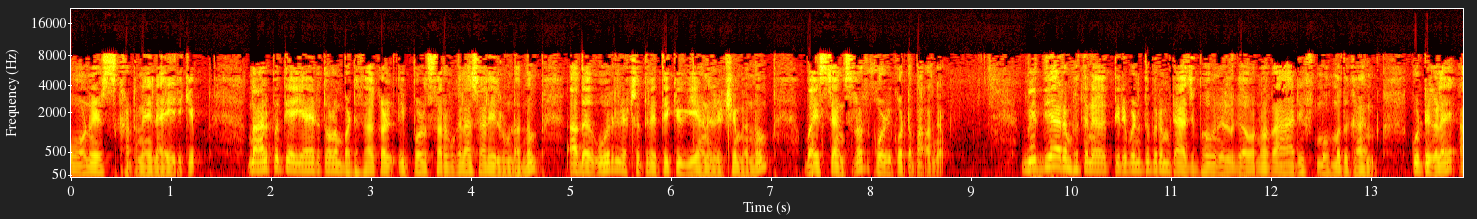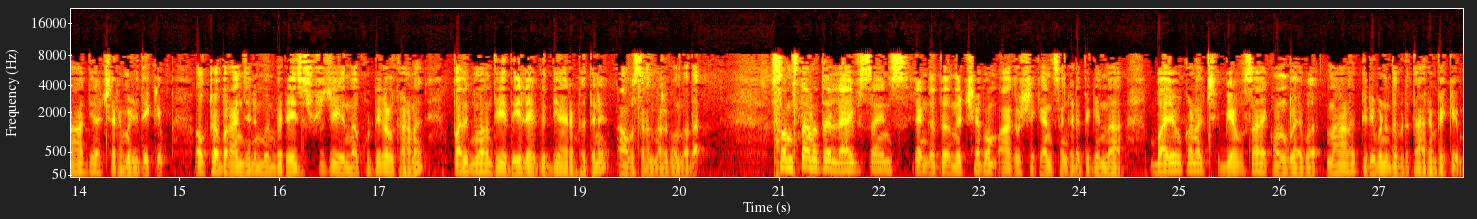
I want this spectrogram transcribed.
ഓണേഴ്സ് ഘടനയിലായിരിക്കും. നാൽപ്പത്തി അയ്യായിരത്തോളം പഠിതാക്കൾ ഇപ്പോൾ സർവകലാശാലയിലുണ്ടെന്നും അത് ഒരു ലക്ഷത്തിലെത്തിക്കുകയാണ് ലക്ഷ്യമെന്നും വൈസ് ചാൻസലർ കോഴിക്കോട്ട് പറഞ്ഞു. വിദ്യാരംഭത്തിന് തിരുവനന്തപുരം രാജ്ഭവനിൽ ഗവർണർ ആരിഫ് മുഹമ്മദ് ഖാൻ കുട്ടികളെ ആദ്യാക്ഷരം എഴുതിക്കും. ഒക്ടോബർ അഞ്ചിന് മുൻപ് രജിസ്റ്റർ ചെയ്യുന്ന കുട്ടികൾക്കാണ് പതിമൂന്നാം തീയതിയിലെ വിദ്യാരംഭത്തിന് അവസരം നൽകുന്നത്. സംസ്ഥാനത്ത് ലൈഫ് സയൻസ് രംഗത്ത് നിക്ഷേപം ആകർഷിക്കാൻ സംഘടിപ്പിക്കുന്ന ബയോ കണക്ട് വ്യവസായ കോൺക്ലേവ് നാളെ തിരുവനന്തപുരത്ത് ആരംഭിക്കും.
